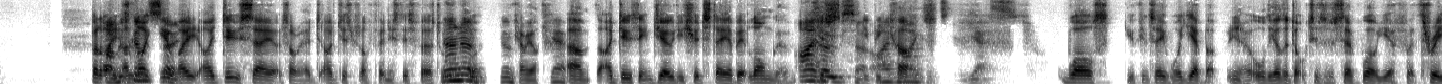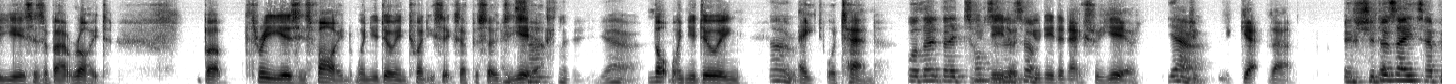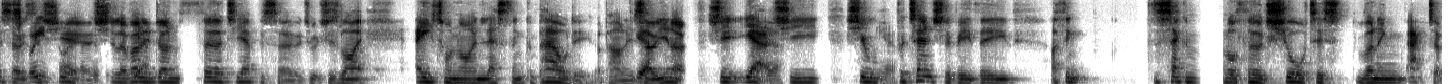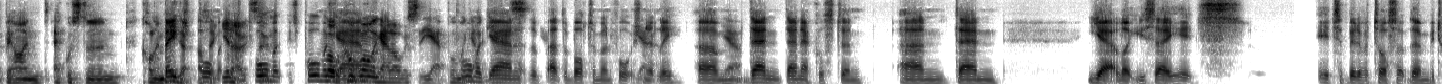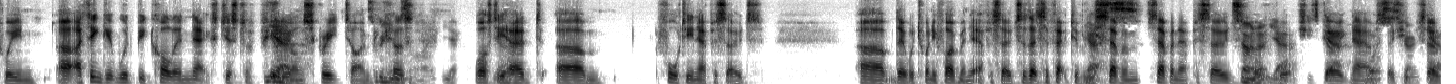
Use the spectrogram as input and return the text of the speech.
But I, I'm I like you. I, I do say sorry. I, I just I'll finish this first No, no, no. Carry on. Yeah. Um, I do think Jodie should stay a bit longer. I hope so. simply I'd like to. Yes. whilst you can say, well, yeah, but you know, all the other doctors have said, well, yeah, but three years is about right. But three years is fine when you're doing 26 episodes a year, Exactly. Yeah. not when you're doing No. eight or ten. Well, they they You need a, you need an extra year Yeah. to, to get that. If she does eight episodes Screen this year, she'll have yeah. only done 30 episodes, which is like eight or nine less than Capaldi, apparently. So, you know, she, yeah, Yeah. she, she'll Yeah. potentially be the, I think, the second or third shortest running actor behind Eccleston and Colin Baker, It's I Paul, think, you know. it's Paul, so- it's Paul well, McGann. Paul McGann, obviously, yeah. Paul, Paul McGann, McGann yes. at the at the bottom, unfortunately. Um, Yeah. Then then Eccleston, and then yeah, like you say, it's it's a bit of a toss up then between. Uh, I think it would be Colin next, just to purely Yeah. on screen time, Screen because time, yeah. whilst he had um, 14 episodes, uh, they were 25 minute episodes, so that's effectively seven Yes. seven episodes So, of yeah, what she's going yeah, now. So she, so yeah,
